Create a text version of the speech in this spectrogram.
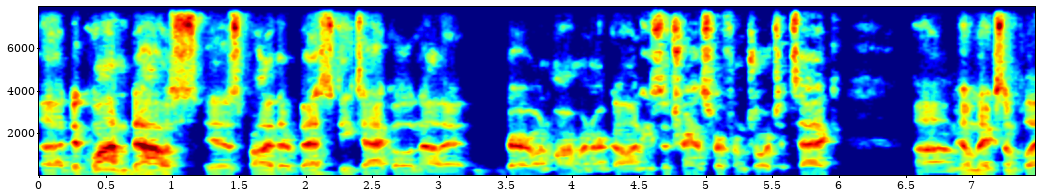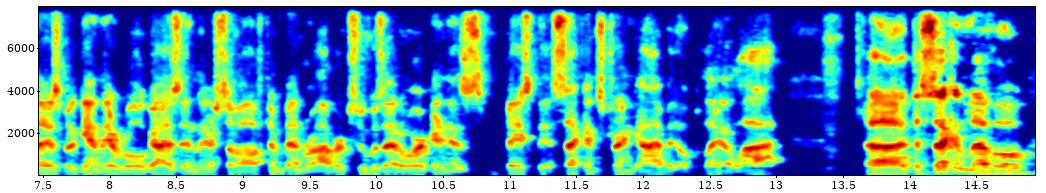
Uh, D'Quan Douse is probably their best D tackle now that Barrow and Harmon are gone. He's a transfer from Georgia Tech. Um, he'll make some plays, but again, they roll guys in there so often. Ben Roberts, who was at Oregon, is basically a second string guy, but he'll play a lot. Uh, at the second level,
